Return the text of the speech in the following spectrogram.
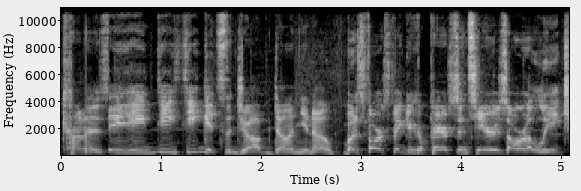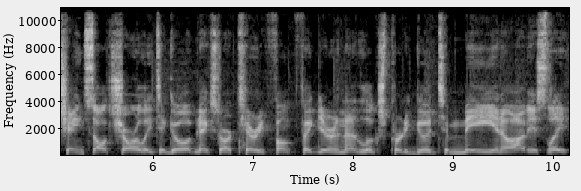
kind of, he, he, he gets the job done, you know? But as far as figure comparisons, here is our Elite Chainsaw Charlie to go up next to our Terry Funk figure, and that looks pretty good to me. You know, obviously,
